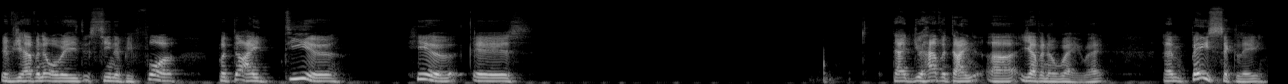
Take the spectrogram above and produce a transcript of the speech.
if you haven't already seen it before, but the idea here is that you have a uh, you have an array, right? And basically,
